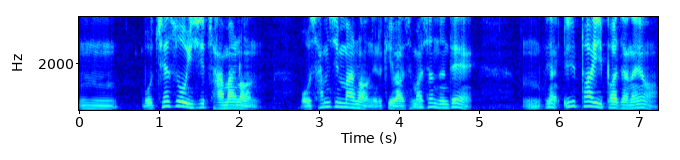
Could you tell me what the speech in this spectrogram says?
음 뭐 최소 24만 원, 뭐 30만 원 이렇게 말씀하셨는데 음 그냥 1파 2파잖아요.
